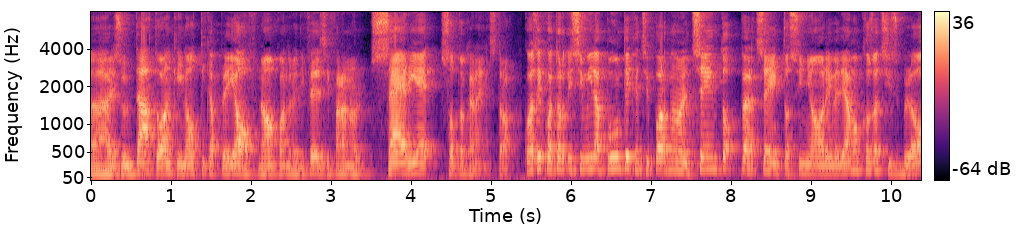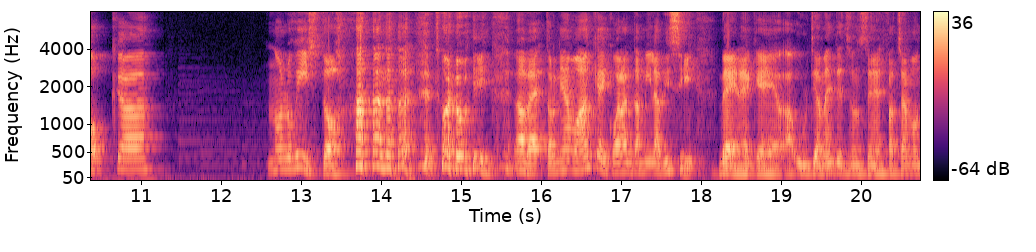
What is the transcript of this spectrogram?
Uh, risultato anche in ottica playoff, no? quando le difese si faranno serie sotto canestro. Quasi 14.000 punti che ci portano al 100%, signori. Vediamo cosa ci sblocca. Non l'ho visto. non l'ho visto. Vabbè, torniamo anche ai 40.000 VC. Bene, che uh, ultimamente non se ne facciamo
